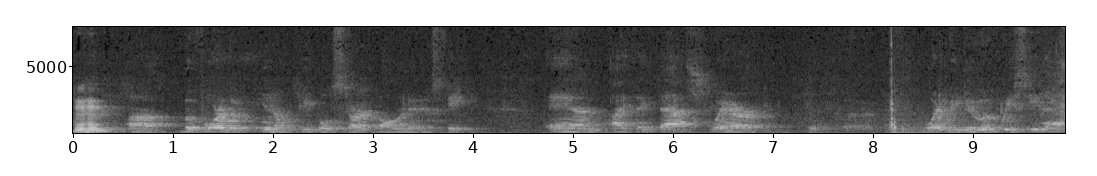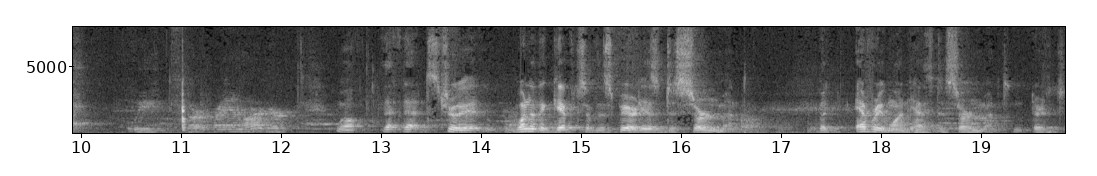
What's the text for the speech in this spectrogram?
Mm-hmm. uh, before the you know people start falling at his feet. And I think that's where what do we do if we see that? We start praying harder. Well, that, that's true. One of the gifts of the Spirit is discernment. But everyone has discernment. There's,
